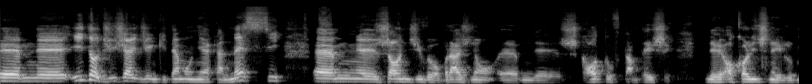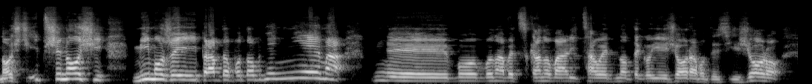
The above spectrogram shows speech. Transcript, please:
Y, y, i do dzisiaj dzięki temu niejaka Nessie rządzi wyobraźnią Szkotów, tamtejszych y, okolicznej ludności i przynosi, mimo że jej prawdopodobnie nie ma, y, bo, bo nawet skanowali całe dno tego jeziora, bo to jest jezioro y,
